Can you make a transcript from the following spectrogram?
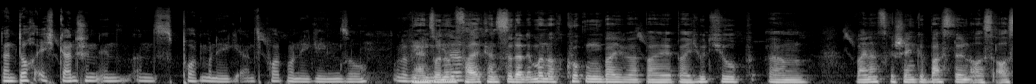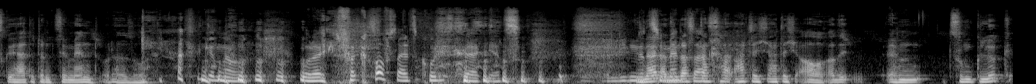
dann doch echt ganz schön in, ans Portemonnaie, ans Portemonnaie gingen so. Oder wie ja, in so einem Fall kannst du dann immer noch gucken bei, bei, bei YouTube ähm, Weihnachtsgeschenke basteln aus ausgehärtetem Zement oder so. Genau. Oder ich verkaufe es als Kunstwerk jetzt. Nein, also das, das hatte ich, hatte ich auch. Also ähm, zum Glück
